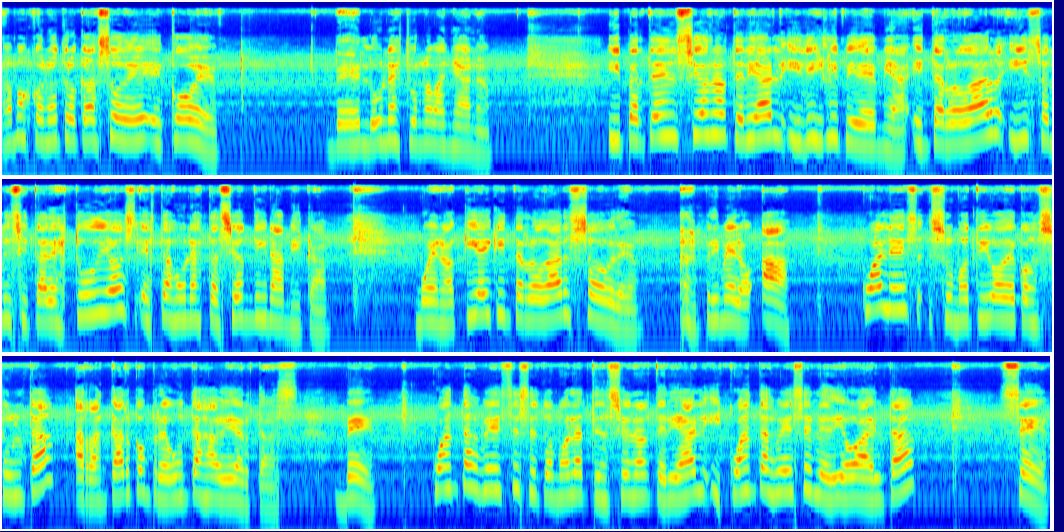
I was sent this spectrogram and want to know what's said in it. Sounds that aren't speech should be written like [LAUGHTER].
Vamos con otro caso de ECOE del lunes turno mañana. Hipertensión arterial y dislipidemia. Interrogar y solicitar estudios. Esta es una estación dinámica. Bueno, aquí hay que interrogar sobre, [CLEARS THROAT] primero, A. ¿Cuál es su motivo de consulta? Arrancar con preguntas abiertas. B. ¿Cuántas veces se tomó la tensión arterial y cuántas veces le dio alta? C.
